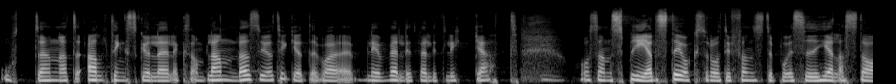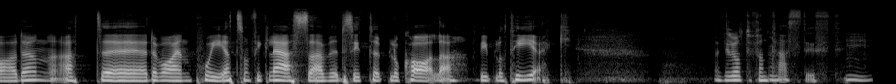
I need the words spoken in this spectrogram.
orten, att allting skulle liksom blandas och jag tycker att det var, blev väldigt, väldigt lyckat. Mm. Och sen spreds det också då till fönsterpoesi i hela staden att eh, det var en poet som fick läsa vid sitt typ lokala bibliotek. Det låter fantastiskt. Mm.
